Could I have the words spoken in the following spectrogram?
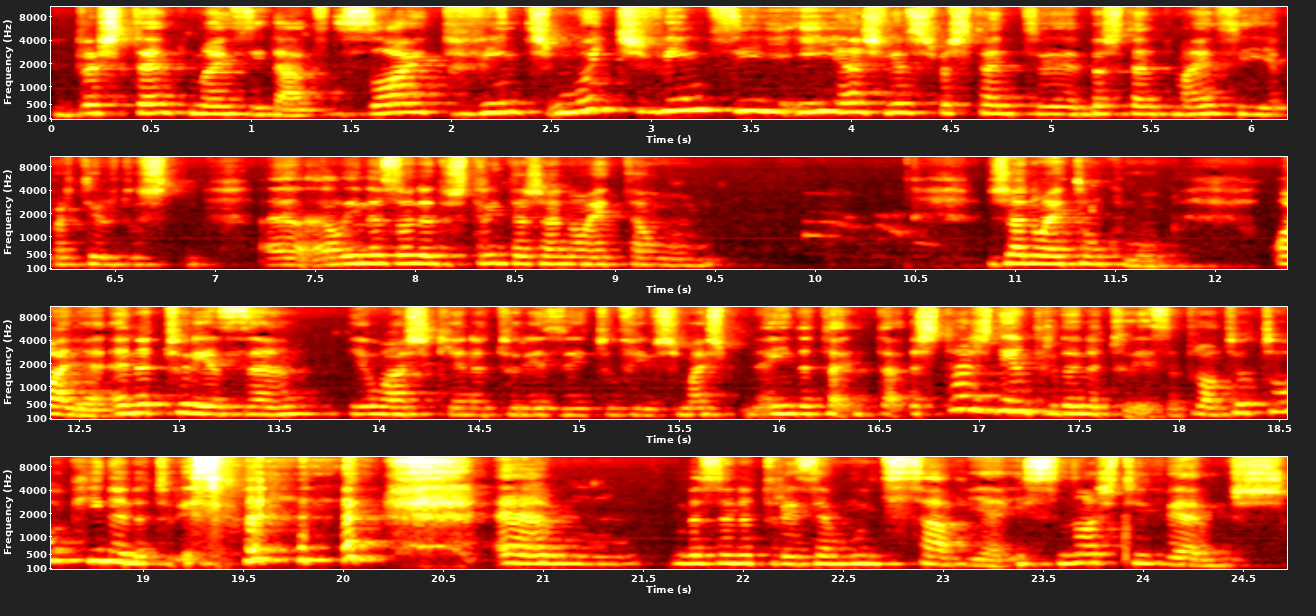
Bastante mais idade, 18, 20, muitos 20 e, e às vezes bastante, bastante mais, e a partir dos. ali na zona dos 30 já não é tão. já não é tão comum. Olha, a natureza, eu acho que a natureza, e tu vives mais, ainda tá, tá, estás dentro da natureza. Pronto, eu estou aqui na natureza. Um, mas a natureza é muito sábia e se nós tivermos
